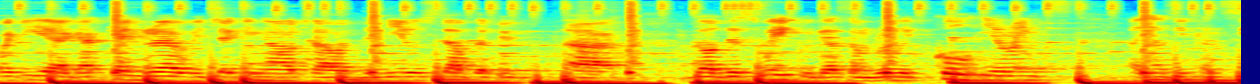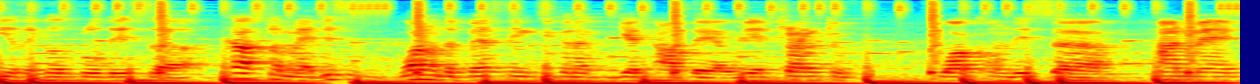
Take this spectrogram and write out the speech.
over here. I got Kendra. We're checking out uh, the new stuff that we've uh, got this week. We got some really cool earrings. Uh, as you can see as I go through this uh, custom made. This is one of the best things you're gonna get out there. We are trying to work on this handmade,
